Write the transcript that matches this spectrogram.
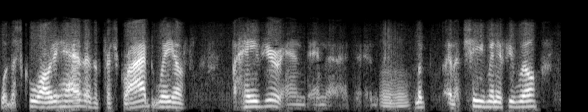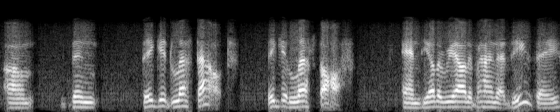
what the school already has as a prescribed way of behavior and and, uh, and Mm-hmm. look an achievement, if you will, um, then they get left out. They get left off. And the other reality behind that these days,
